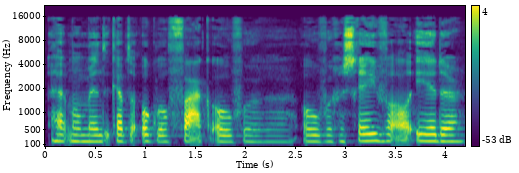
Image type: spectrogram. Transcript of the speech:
het moment. Ik heb er ook wel vaak over, over geschreven al eerder.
